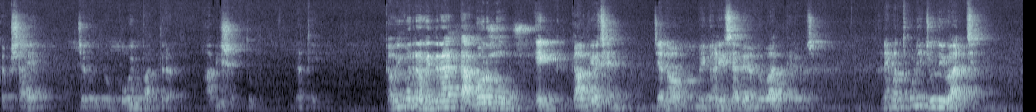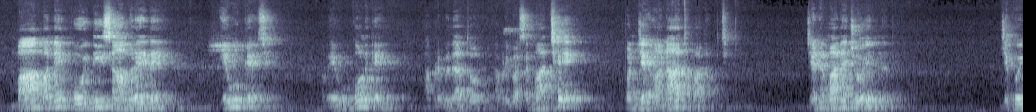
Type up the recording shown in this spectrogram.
કક્ષાએ જગતનું કોઈ પાત્ર આવી શકતું નથી. કવિવર રવિન્દ્રનાથ ટાગોરનું એક કાવ્ય છે, જેનો મેઘાણી સાહેબે અનુવાદ કર્યો છે. અને એમાં થોડી જુદી વાત છે. માં મને કોઈ દી સાંભળે નહીં. એવું કહે છે. હવે એવું કોણ કહે? આપણે બધા તો આપણી પાસે માં છે, પણ જે અનાથ બાળક છે, જેને માને જોઈ જ નથી. જે કોઈ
